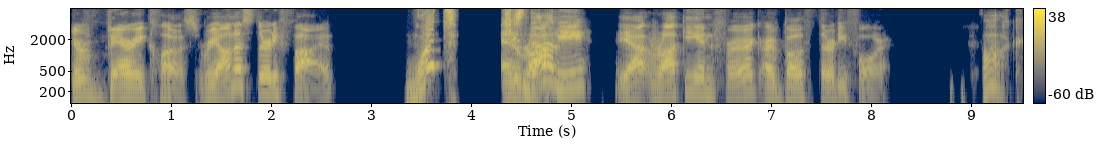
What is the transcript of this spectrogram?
You're very close. Rihanna's 35, What? and She's that- Rocky, yeah, Rocky and Ferg are both 34. Fuck.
